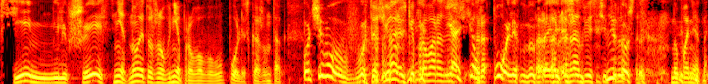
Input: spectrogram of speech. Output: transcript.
в 7 или в 6. Нет, ну это уже вне правового поля, скажем так. Почему? То есть юношеские права разве... Я сел в поле в настоящем. Разве с 14... Не то, что... Ну, понятно.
